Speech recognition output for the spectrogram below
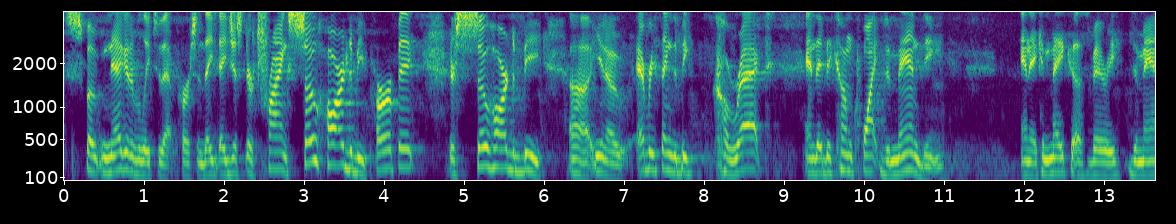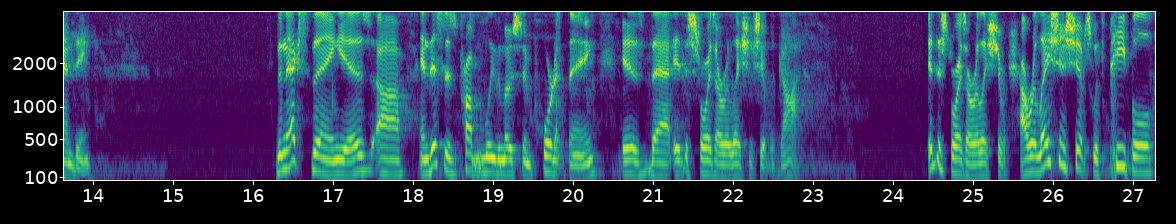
spoke negatively to that person, they, they just, they're trying so hard to be perfect. They're so hard to be, uh, you know, everything to be correct, and they become quite demanding. And it can make us very demanding. The next thing is, uh, and this is probably the most important thing, is that it destroys our relationship with God. It destroys our relationship. Our relationships with people,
